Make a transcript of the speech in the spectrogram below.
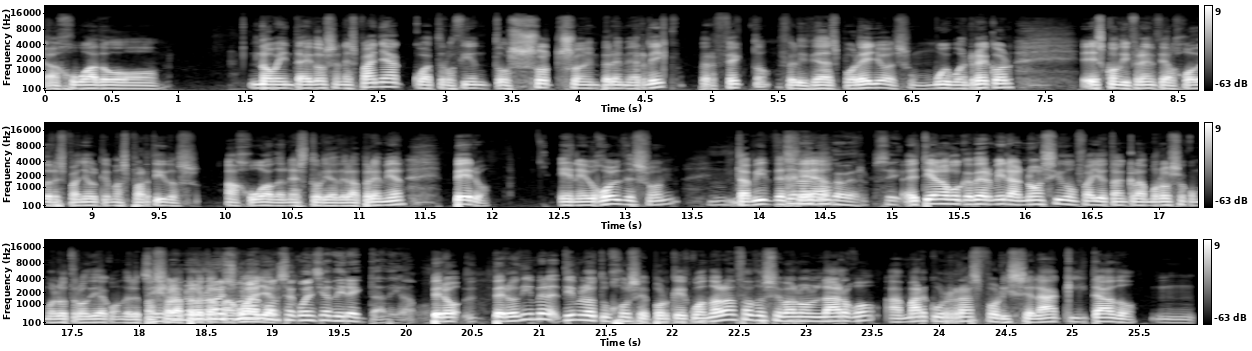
Ha jugado 92 en España, 408 en Premier League. Perfecto. Felicidades por ello. Es un muy buen récord. Es con diferencia el jugador español que más partidos ha jugado en la historia de la Premier. Pero en el gol de Son, David De Tiene Gea algo que ver, sí. eh, tiene algo que ver. Mira, no ha sido un fallo tan clamoroso como el otro día cuando le pasó Sí, la no, no, pelota no a es una Maguire. consecuencia directa, digamos. Pero, pero dime, dímelo tú, José, porque cuando ha lanzado ese balón largo a Marcus Rashford y se la ha quitado mm,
